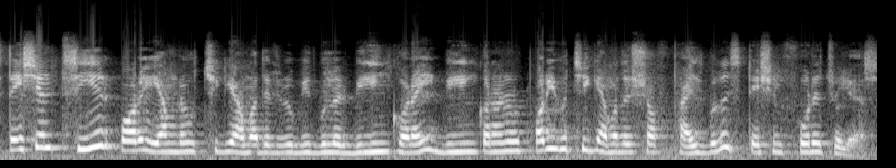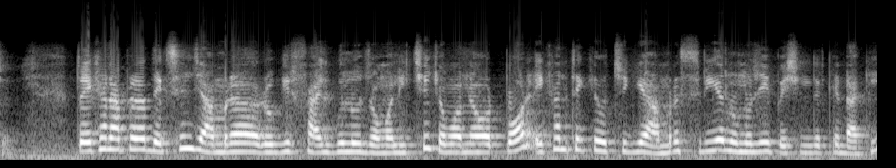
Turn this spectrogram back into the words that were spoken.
স্টেশন থ্রি এর পরেই আমরা হচ্ছে গিয়ে আমাদের রোগীগুলোর বিলিং করাই। বিলিং করানোর পরই হচ্ছে গিয়ে আমাদের সব ফাইলগুলো স্টেশন ফোরে চলে আসে। তো এখানে আপনারা দেখছেন যে আমরা রোগীর ফাইলগুলো জমা নিচ্ছি। জমা নেওয়ার পর এখান থেকে হচ্ছে গিয়ে আমরা সিরিয়াল অনুযায়ী পেশেন্টদেরকে ডাকি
